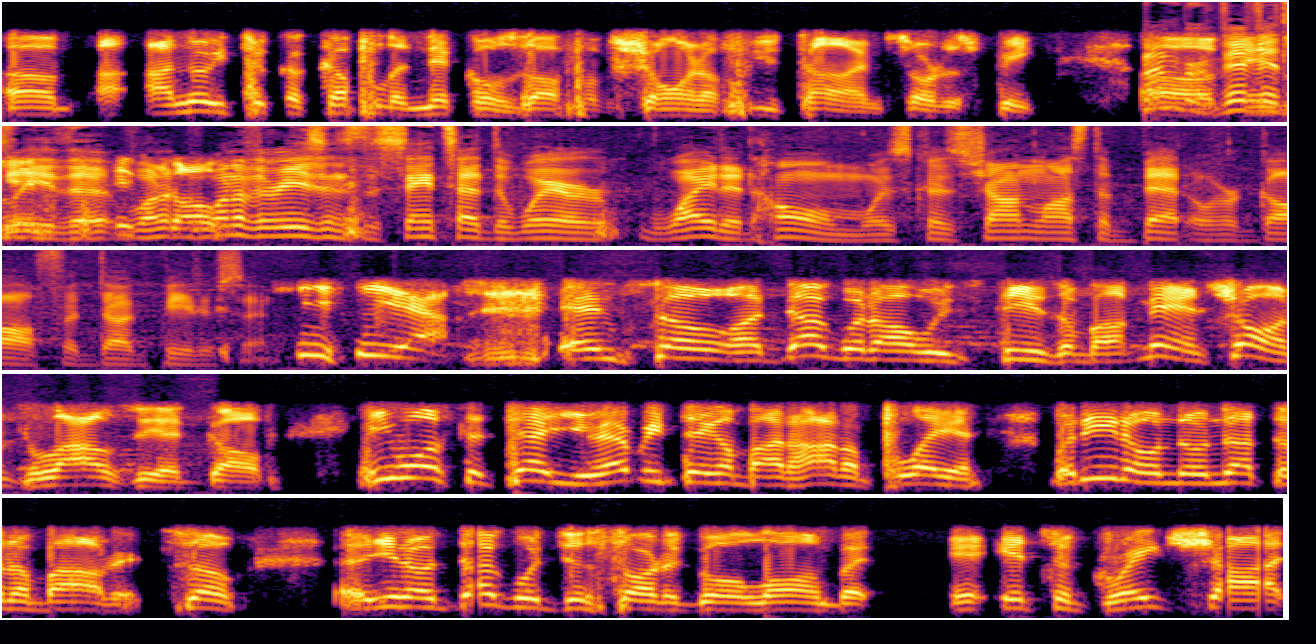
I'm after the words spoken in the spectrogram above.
Um, I know he took a couple of nickels off of Sean a few times, so to speak. I remember uh, vividly that one, one, of the reasons the Saints had to wear white at home was because Sean lost a bet over golf with Doug Pederson. yeah, and so uh, Doug would always tease about, man, Sean's lousy at golf. He wants to tell you everything about how to play it, but he don't know nothing about it. So, uh, you know, Doug would just sort of go along, but it, it's a great shot,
